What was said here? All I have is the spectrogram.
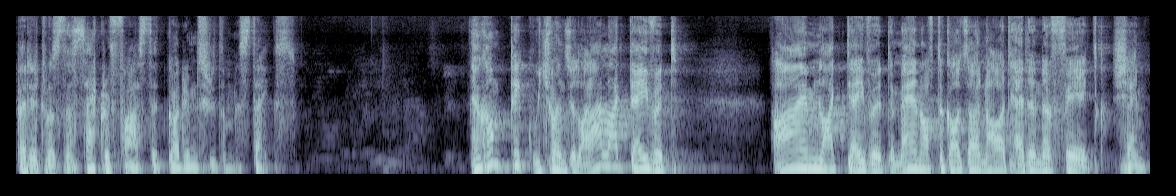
But it was the sacrifice that got him through the mistakes. You can't pick which ones you like. I like David. I'm like David, the man after God's own heart, had an affair. Shame.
